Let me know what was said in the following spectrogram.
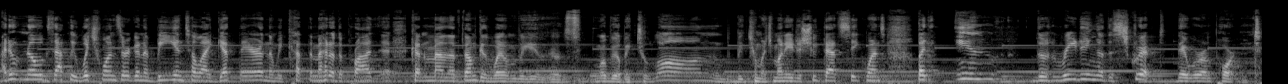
I don't know exactly which ones they're gonna be until I get there, and then we cut them out of the project, cut them out of the film because the movie will be too long, it'll be too much money to shoot that sequence. But in the reading of the script, they were important.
